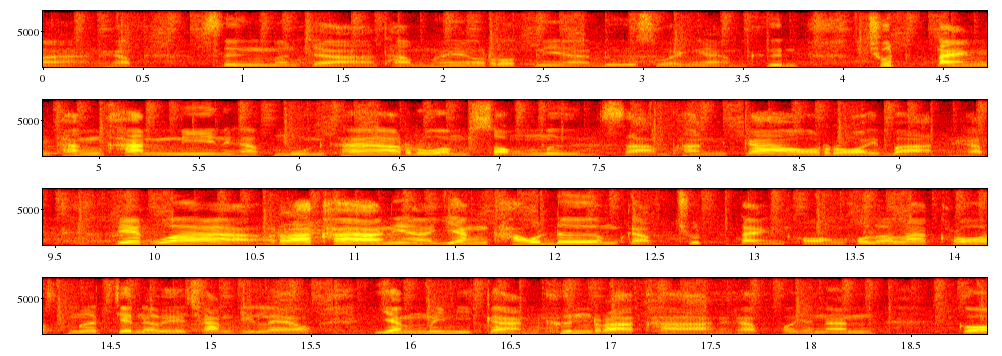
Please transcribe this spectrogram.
มานะครับซึ่งมันจะทำให้รถเนี่ยดูสวยงามขึ้น ชุดแต่งทั้งคันนี้นะครับมูลค่ารวม 23,900 บาทนะครับเรียกว่าราคาเนี่ยยังเท่าเดิมกับชุดแต่งของ Corolla Cross เมื่อเจเนอเรชันที่แล้ว ยังไม่มีการขึ้นราคานะครับเพราะฉะนั้นก็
